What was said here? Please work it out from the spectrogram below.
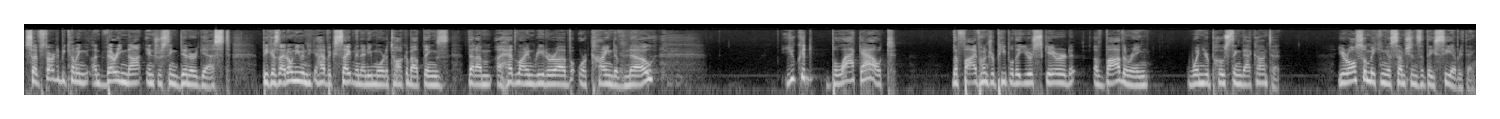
So I've started becoming a very not interesting dinner guest because I don't even have excitement anymore to talk about things that I'm a headline reader of or kind of know. You could black out the 500 people that you're scared of bothering when you're posting that content. You're also making assumptions that they see everything.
